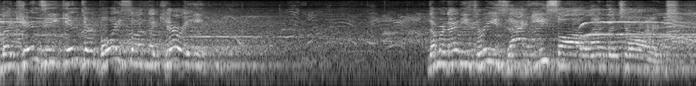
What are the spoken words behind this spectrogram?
Mackenzie Ginter Boyce on the carry. Number 93, Zach Esau led the charge.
